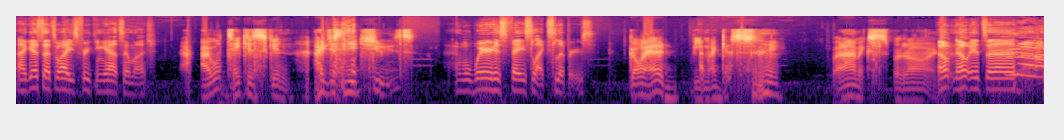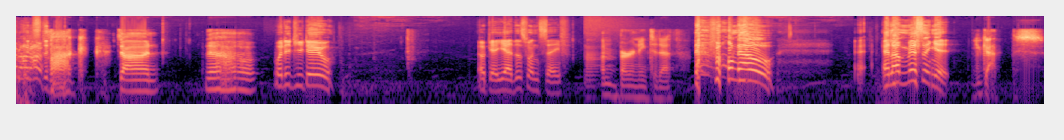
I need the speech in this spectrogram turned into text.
I guess that's why he's freaking out so much. I will take his skin. I just need shoes. I will wear his face like slippers. Go ahead, be my guest. but I'm exploring. Oh no, it's uh. it's the- Fuck. Done. No. what did you do? Okay, yeah, this one's safe. I'm burning to death. oh no! And I'm missing it. You got this.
